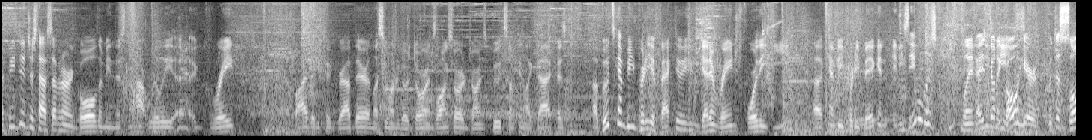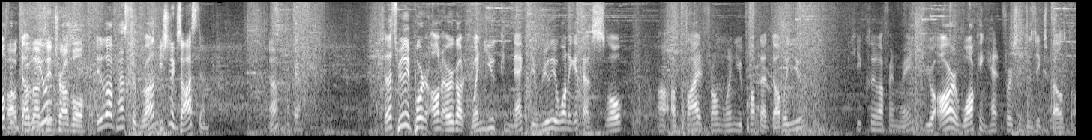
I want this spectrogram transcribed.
If he did just have 700 gold, I mean, there's not really a, a great uh, buy that he could grab there, unless you want to go Doran's Longsword, Doran's Boots, something like that. Because uh, Boots can be pretty effective if you can get in range for the E. Uh, can be pretty big, and, and he's able to just keep landing. Yeah, he's gonna go here with the slow Oh, from Kulov's W. in trouble. Philip has to run. He should exhaust him. Oh, okay. So that's really important on Urgot. When you connect, you really want to get that slow uh, applied from when you pop that W. Keep Clearlove in range. You are walking headfirst into Ziggs spells though.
